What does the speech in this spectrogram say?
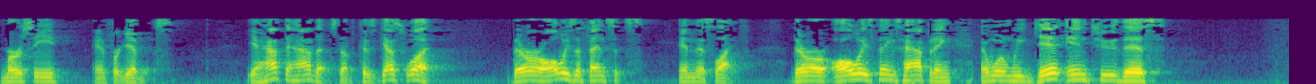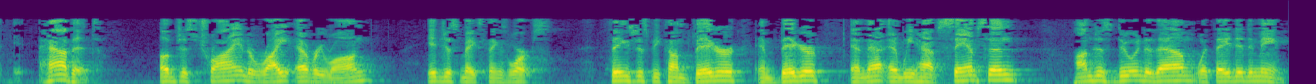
mercy, and forgiveness. You have to have that stuff because guess what? There are always offenses in this life. There are always things happening. And when we get into this habit of just trying to right every wrong, it just makes things worse. things just become bigger and bigger. And that, and we have Samson. I'm just doing to them what they did to me.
